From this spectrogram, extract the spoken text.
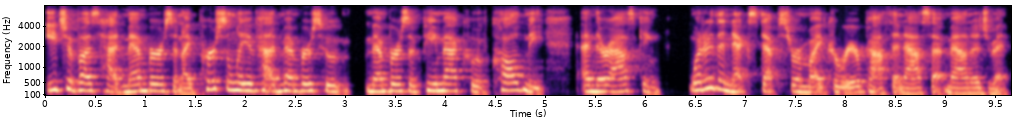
each of us had members, and I personally have had members who members of PEMAC who have called me and they're asking, what are the next steps for my career path in asset management?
